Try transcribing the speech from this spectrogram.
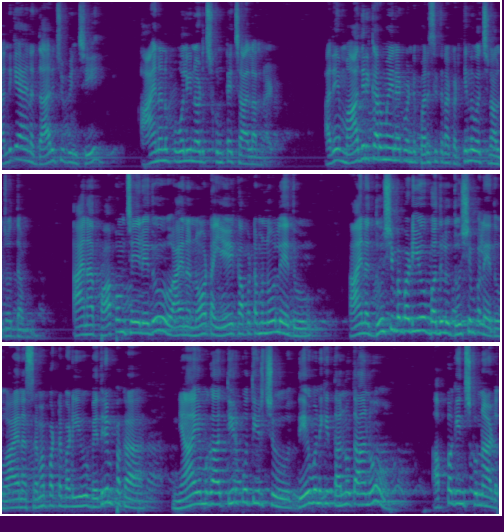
అందుకే ఆయన దారి చూపించి ఆయనను పోలి నడుచుకుంటే చాలన్నాడు. అదే మాదిరికరమైనటువంటి పరిస్థితిని అక్కడ కింద వచ్చిన వాళ్ళు చూద్దాం. ఆయన పాపం చేయలేదు ఆయన నోట ఏ కపటమును లేదు. ఆయన దూషింపబడి బదులు దూషింపలేదు. ఆయన శ్రమ పట్టబడి బెదిరింపక న్యాయముగా తీర్పు తీర్చు దేవునికి తన్ను తాను అప్పగించుకున్నాడు.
